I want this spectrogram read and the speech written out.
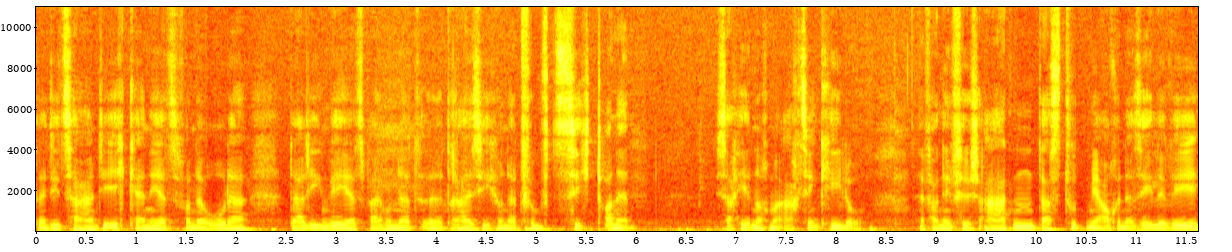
die Zahlen, die ich kenne jetzt von der Oder, da liegen wir jetzt bei 130, 150 Tonnen. Ich sage hier nochmal 18 Kilo von den Fischarten, das tut mir auch in der Seele weh,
